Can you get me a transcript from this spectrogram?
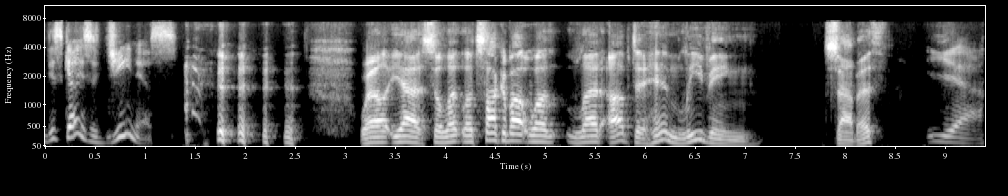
This guy is a genius. well, yeah. So let let's talk about what led up to him leaving Sabbath. Yeah.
